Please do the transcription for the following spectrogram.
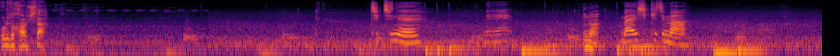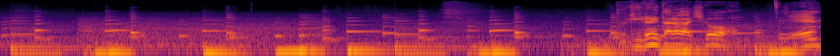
우리도 갑시다. 직진해. 네. 누나 말 시키지 마. 부지런히 따라가시오. 예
